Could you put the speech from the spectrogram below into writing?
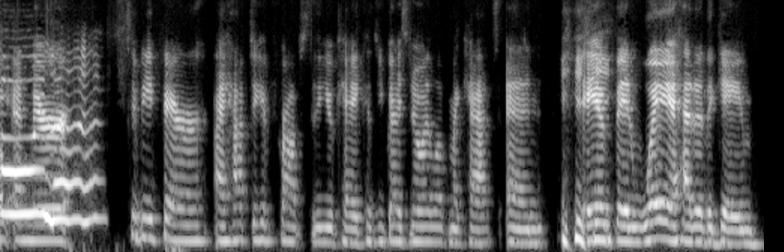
and to be fair, I have to give props to the UK because you guys know I love my cats, and they have been way ahead of the game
